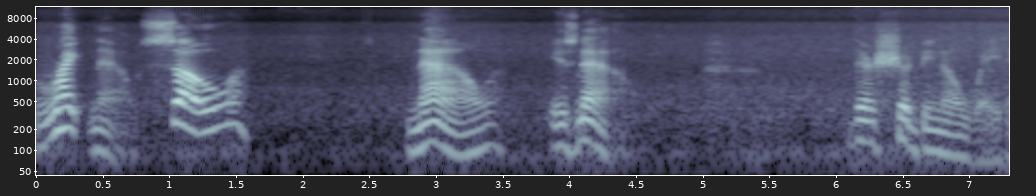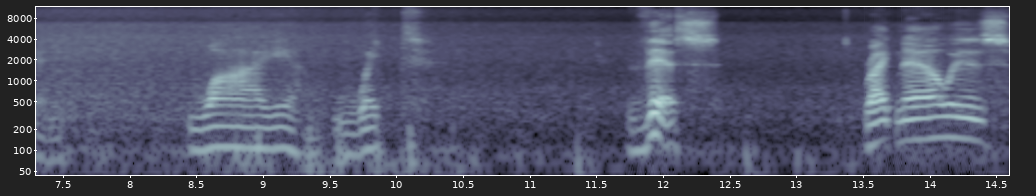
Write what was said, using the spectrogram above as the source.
right now. So, now is now. There should be no waiting. Why wait? This, right now, is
